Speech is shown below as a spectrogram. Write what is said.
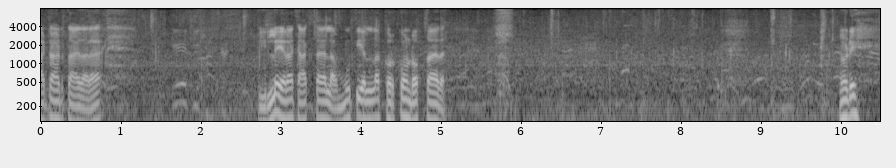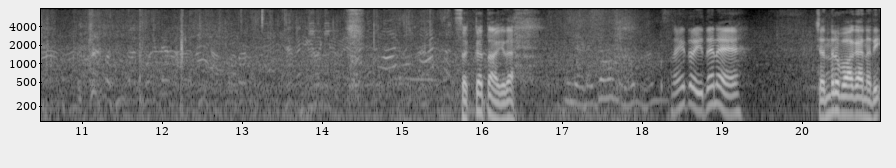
ಆಟ ಆಡ್ತಾ ಇದ್ದಾರೆ ಇಲ್ಲೇ ಇರೋಕ್ಕಾಗ್ತಾ ಇಲ್ಲ. ಮೂತಿ ಎಲ್ಲ ಕರ್ಕೊಂಡು ಹೋಗ್ತಾ ಇದೆ. ನೋಡಿ. ಸಖತ್ತಾಗಿದೆ. ಸ್ನೇಹಿತರೆ, ಇದೇನೆ ಚಂದ್ರಭಾಗ ನದಿ.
